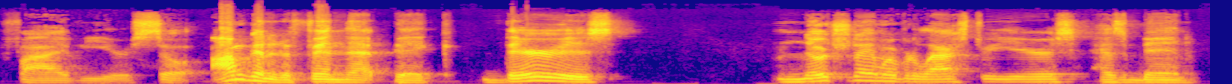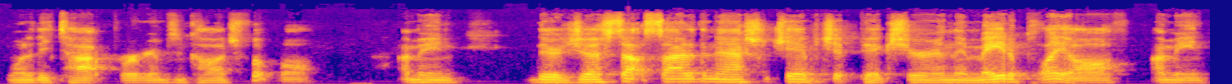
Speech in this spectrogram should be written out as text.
five years. So I'm going to defend that pick. There is Notre Dame over the last three years has been one of the top programs in college football. I mean, they're just outside of the national championship picture and they made a playoff. I mean,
